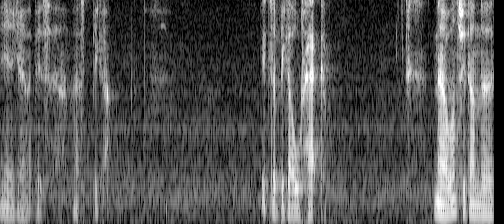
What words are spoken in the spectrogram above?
You go, that bit's uh, that's bigger. It's a big old hack. Now, once we've done the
